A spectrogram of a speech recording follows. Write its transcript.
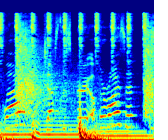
Well, just the spirit of Horizon.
